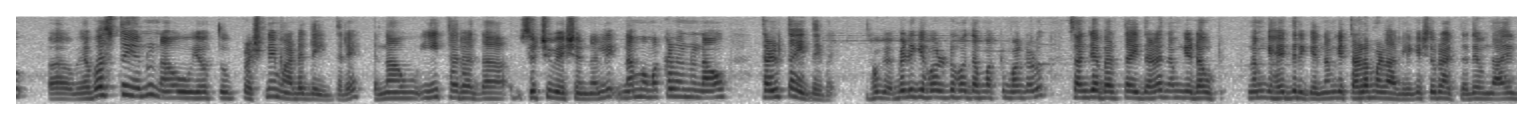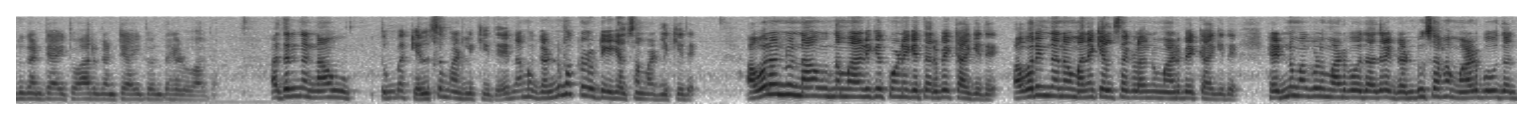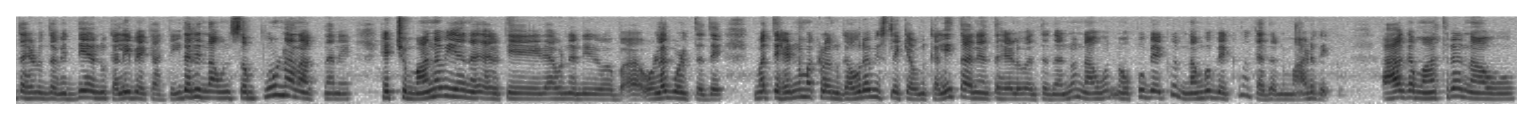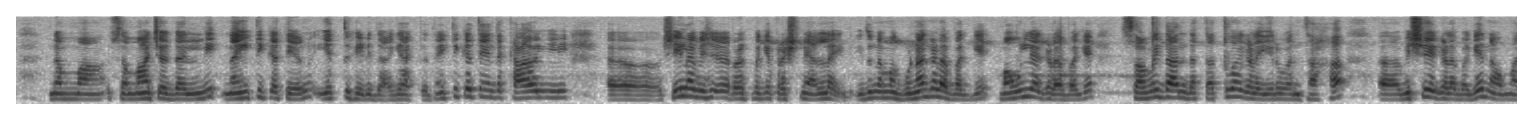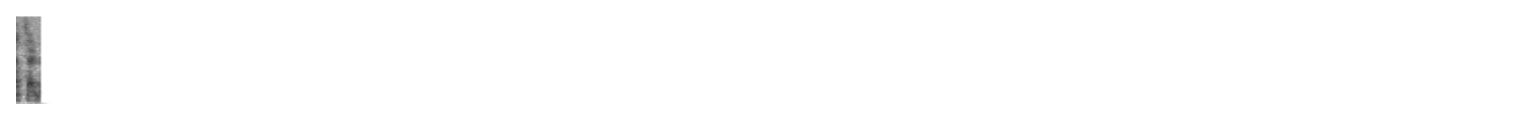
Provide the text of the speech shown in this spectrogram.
ವ್ಯವಸ್ಥೆಯನ್ನು ನಾವು ಇವತ್ತು ಪ್ರಶ್ನೆ ಮಾಡದೇ ಇದ್ದರೆ, ನಾವು ಈ ಥರದ ಸಿಚುವೇಶನ್ನಲ್ಲಿ ನಮ್ಮ ಮಕ್ಕಳನ್ನು ನಾವು ತಳ್ತಾ ಇದ್ದೇವೆ. ಬೆಳಿಗ್ಗೆ ಹೊರಟು ಹೋದ ಮಕ್ಕ ಮಗಳು ಸಂಜೆ ಬರ್ತಾ ಇದ್ದಾಳೆ, ನಮಗೆ ಡೌಟ್ ನಮಗೆ ಹೆದರಿಕೆ, ನಮಗೆ ತಳಮಳ ಆಗಲಿಕ್ಕೆ ಶುರು ಆಗ್ತದೆ. ಒಂದು ಐದು ಗಂಟೆ ಆಯಿತು, ಆರು ಗಂಟೆ ಆಯಿತು ಅಂತ ಹೇಳುವಾಗ. ಅದರಿಂದ ನಾವು ತುಂಬ ಕೆಲಸ ಮಾಡಲಿಕ್ಕಿದೆ. ನಮ್ಮ ಗಂಡು ಮಕ್ಕಳೊಟ್ಟಿಗೆ ಕೆಲಸ ಮಾಡಲಿಕ್ಕಿದೆ. ಅವರನ್ನು ನಾವು ನಮ್ಮ ಅಡುಗೆ ಕೋಣೆಗೆ ತರಬೇಕಾಗಿದೆ. ಅವರಿಂದ ನಾವು ಮನೆ ಕೆಲಸಗಳನ್ನು ಮಾಡಬೇಕಾಗಿದೆ. ಹೆಣ್ಣು ಮಗಳು ಮಾಡ್ಬೋದಾದರೆ ಗಂಡು ಸಹ ಮಾಡ್ಬೋದು ಅಂತ ಹೇಳುವಂಥ ವಿದ್ಯೆಯನ್ನು ಕಲಿಬೇಕಾಗ್ತದೆ. ಇದರಿಂದ ಅವನು ಸಂಪೂರ್ಣನಾಗ್ತಾನೆ. ಹೆಚ್ಚು ಮಾನವೀಯತೆ ಅವನಲ್ಲಿ ಒಳಗೊಳ್ತದೆ. ಮತ್ತು ಹೆಣ್ಣು ಮಕ್ಕಳನ್ನು ಗೌರವಿಸಲಿಕ್ಕೆ ಅವನು ಕಲಿತಾನೆ ಅಂತ ಹೇಳುವಂಥದ್ದನ್ನು ನಾವು ಒಪ್ಪಬೇಕು, ನಂಬಬೇಕು ಮತ್ತು ಅದನ್ನು ಮಾಡಬೇಕು. ಆಗ ಮಾತ್ರ ನಾವು ನಮ್ಮ ಸಮಾಜದಲ್ಲಿ ನೈತಿಕತೆಯನ್ನು ಎತ್ತು ಹಿಡಿದ ಹಾಗೆ ಆಗ್ತದೆ. ನೈತಿಕತೆ ಅಂತ ಖಾಲಿ ಶೀಲ ವಿಷಯ ಬಗ್ಗೆ ಪ್ರಶ್ನೆ ಅಲ್ಲ ಇದು. ಇದು ನಮ್ಮ ಗುಣಗಳ ಬಗ್ಗೆ, ಮೌಲ್ಯಗಳ ಬಗ್ಗೆ, ಸಂವಿಧಾನದ ತತ್ವಗಳ ಇರುವಂತಹ ವಿಷಯಗಳ ಬಗ್ಗೆ ನಾವು ಮಾತಾಡ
